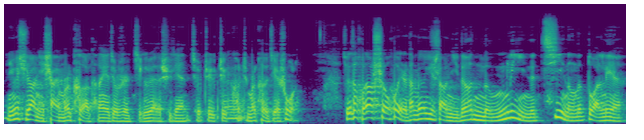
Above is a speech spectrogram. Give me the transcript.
因为学校你上一门课可能也就是几个月的时间，就这这课这门课就结束了，所以他回到社会上，他没有意识到你的能力、你的技能的锻炼，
